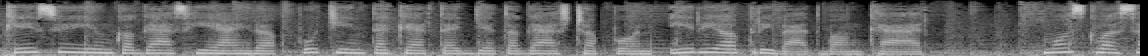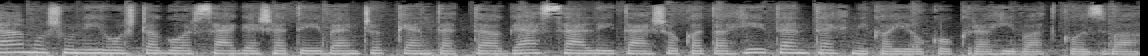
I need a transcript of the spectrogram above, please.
Készüljünk a gázhiányra, Putyin tekert egyet a gázcsapon, írja a privát bankár. Moszkva számos uniós tagország esetében csökkentette a gázszállításokat a héten technikai okokra hivatkozva.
